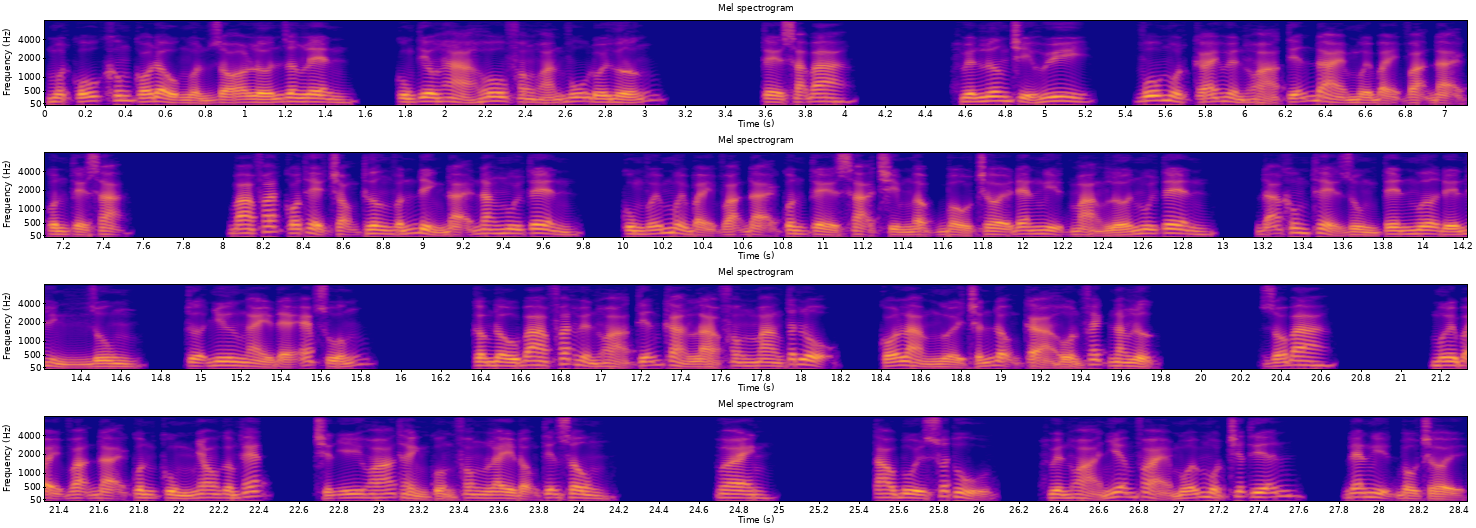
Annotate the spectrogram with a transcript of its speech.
một cỗ không có đầu nguồn gió lớn dâng lên, cùng tiêu hà hô phong hoán vũ đối hướng. Tề xã ba. Huyền lương chỉ huy, vỗ một cái huyền hỏa tiễn đài mười bảy vạn đại quân tề xạ ba phát có thể trọng thương vấn đỉnh đại năng mũi tên, cùng với mười bảy vạn đại quân tề xạ chìm ngập bầu trời đen nghịt mảng lớn mũi tên, đã không thể dùng tên mưa đến hình dung, tựa như ngày đè ép xuống. Cầm đầu ba phát huyền hỏa tiễn càng là phong mang tất lộ, có làm người chấn động cả hồn phách năng lực. Gió ba. mười bảy vạn đại quân cùng nhau gầm thét, chiến y hóa thành cuồng phong lay động tiên sông. Vâng. Vê anh tàu bùi xuất thủ, huyền hỏa nhiễm phải mỗi một chiếc tiễn đen nghịt bầu trời,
